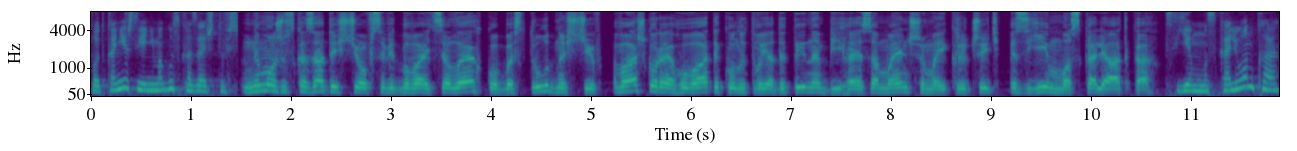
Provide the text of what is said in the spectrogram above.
Вот, конечно, я не могу сказать, что все Не можу сказати, що все відбувається легко, без труднощів. Важко реагувати, коли твоя дитина бігає за меншими і кричить: З'їм москалятка. съем москаленка.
